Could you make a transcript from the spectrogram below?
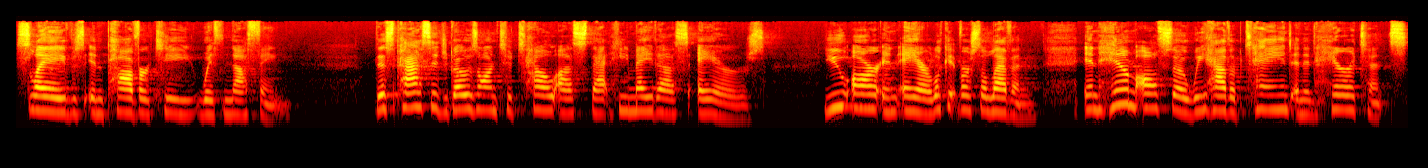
slaves in poverty with nothing. This passage goes on to tell us that he made us heirs. You are an heir. Look at verse 11. In him also we have obtained an inheritance,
